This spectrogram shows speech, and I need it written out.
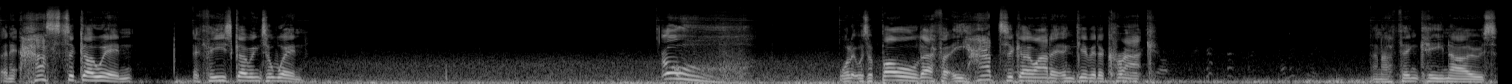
and it has to go in if he's going to win. Oh! Well, it was a bold effort. He had to go at it and give it a crack. And I think he knows.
